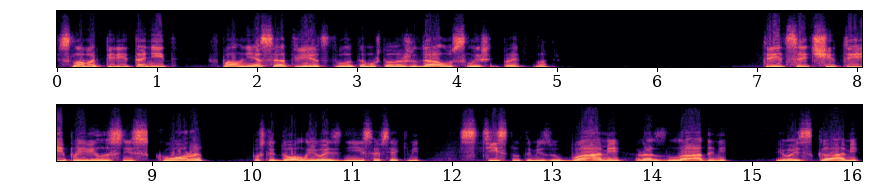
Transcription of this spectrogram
Слово «перитонит» вполне соответствовало тому, что он ожидал услышать про этот номер. Тридцать четыре появилось не скоро, после долгой возни со всякими стиснутыми зубами, разладами и войсками.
